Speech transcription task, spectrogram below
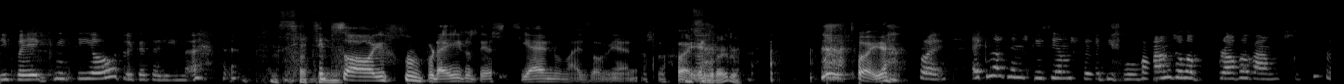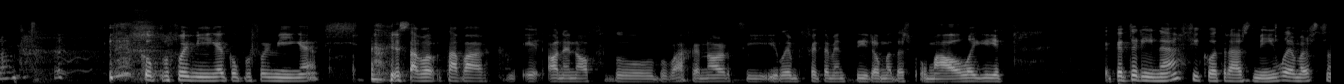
E foi aí que conheci a outra Catarina. Tipo Exatamente. só em fevereiro deste ano, mais ou menos, não foi? Em fevereiro? Foi. Foi. É que nós nem nos conhecíamos, foi tipo, vamos a uma prova, vamos. Pronto. A culpa foi minha, a culpa foi minha. Eu estava, estava on and off do, do Barra Norte e, e lembro perfeitamente de ir a uma, das, uma aula e a, Catarina ficou atrás de mim, lembras-te?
